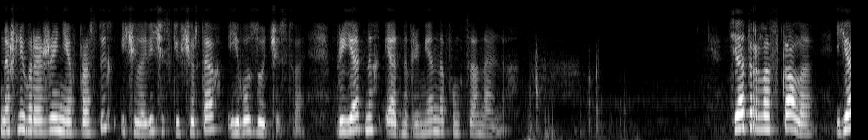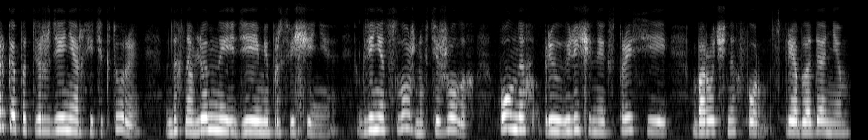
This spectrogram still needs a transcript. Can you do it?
нашли выражение в простых и человеческих чертах его зодчества, приятных и одновременно функциональных. Театр Ласкала – яркое подтверждение архитектуры, вдохновленной идеями просвещения – где нет сложных, тяжелых, полных преувеличенной экспрессии барочных форм с преобладанием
